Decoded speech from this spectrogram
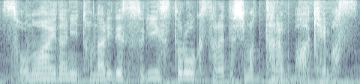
その間に隣で3ストロークされてしまったら負けます。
